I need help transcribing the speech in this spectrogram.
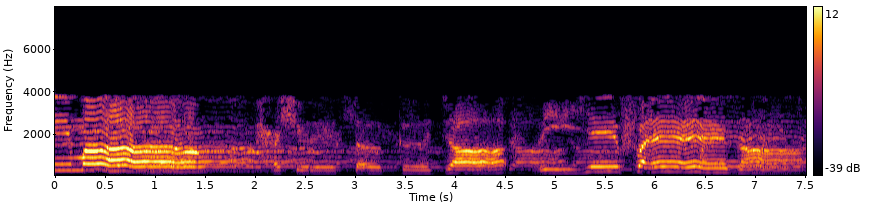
ایمان حشر تک جاری یہ فیضان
